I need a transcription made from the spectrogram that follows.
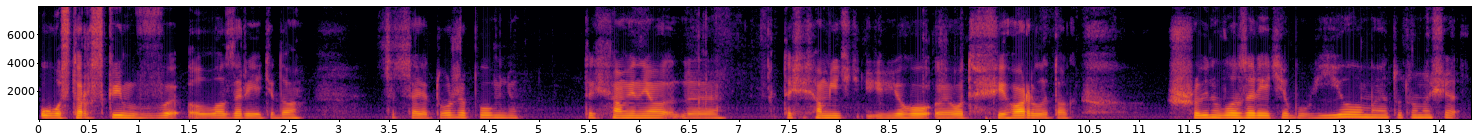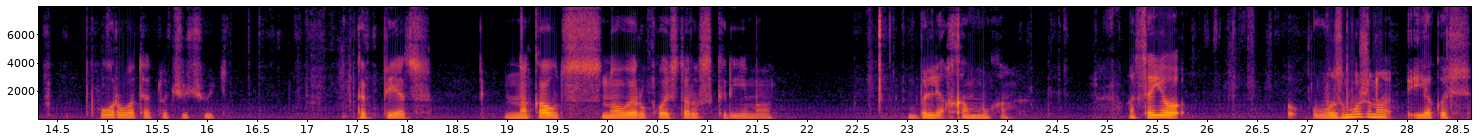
О, Старскрим в лазареті, да. Це, це я теж помню. Так там він його. Е, так там й- його е, от фігарили так. Що він в лазареті був. Йоме, тут воно ще порвате тут чуть-чуть. Капець. Нокаут з новою рукою Старскріма. Бляха-муха. А це його возможно якось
